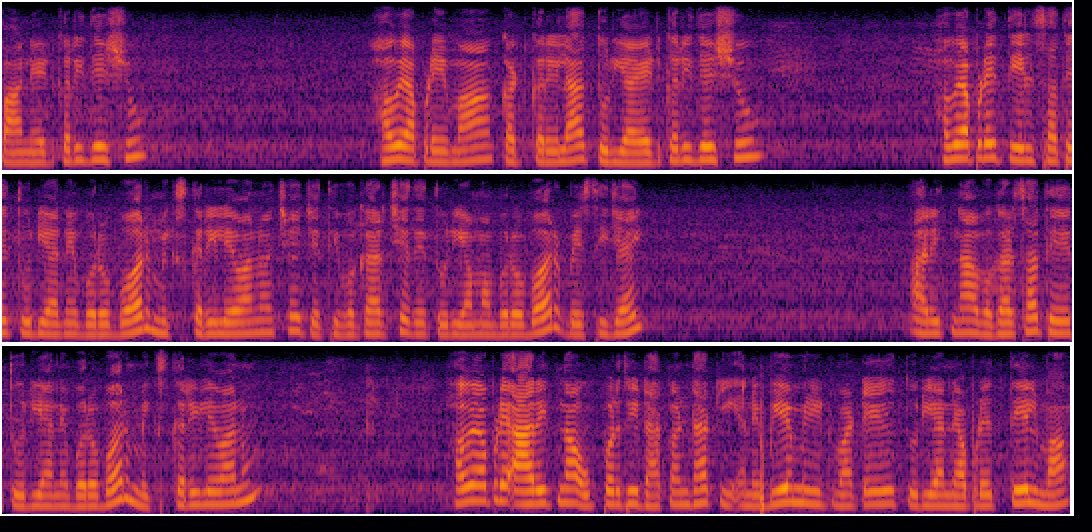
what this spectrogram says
પાન એડ કરી દઈશું હવે આપણે એમાં કટ કરેલા તુરિયા એડ કરી દઈશું હવે આપણે તેલ સાથે તુરિયાને બરોબર મિક્સ કરી લેવાનો છે. જેથી વઘાર છે તે તુરિયામાં બરોબર બેસી જાય. આ રીતના વઘાર સાથે તુરિયાને બરોબર મિક્સ કરી લેવાનું. હવે આપણે આ રીતના ઉપરથી ઢાંકણ ઢાંકી અને બે મિનિટ માટે તુરિયાને આપણે તેલમાં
